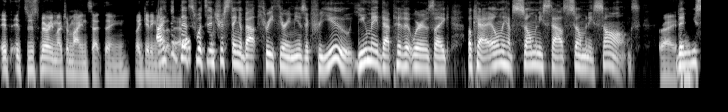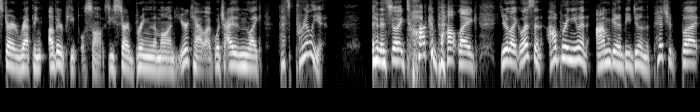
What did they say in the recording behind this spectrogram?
it, it's just very much a mindset thing like getting out I of think that. that's what's interesting about three theory music for you. You made that pivot where it was like, okay, I only have so many styles, so many songs. right Then you started repping other people's songs. You started bringing them onto your catalog, which I'm like, that's brilliant. And it's like, talk about like, you're like, listen, I'll bring you in. I'm going to be doing the pitch, but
